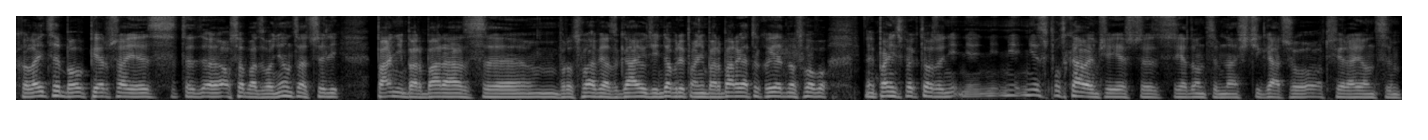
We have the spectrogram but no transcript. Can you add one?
kolejce, bo pierwsza jest e, osoba dzwoniąca, czyli pani Barbara z e, Wrocławia, z Gaju. Dzień dobry pani Barbara. Ja tylko jedno słowo. Panie inspektorze, nie, nie, nie, nie spotkałem się jeszcze z jadącym na ścigaczu, otwierającym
